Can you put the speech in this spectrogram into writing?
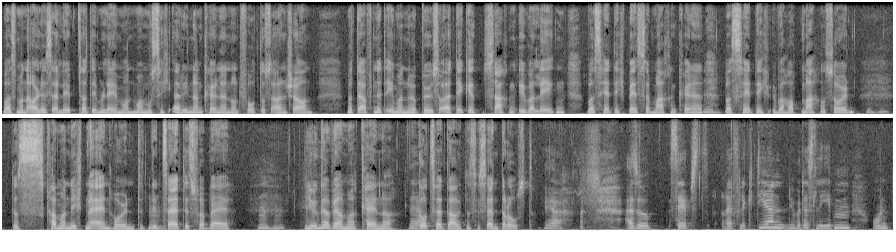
was man alles erlebt hat im Leben und man muss sich erinnern können und Fotos anschauen. Man darf nicht immer nur bösartige Sachen überlegen, was hätte ich besser machen können, was hätte ich überhaupt machen sollen. Das kann man nicht mehr einholen. Die, die Zeit ist vorbei. Mhm. Jünger werden wir keiner. Ja. Gott sei Dank, das ist ein Trost. Ja, also selbst reflektieren über das Leben und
